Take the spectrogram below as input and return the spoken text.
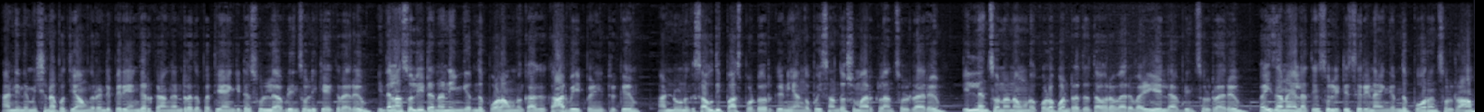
அண்ட் இந்த மிஷனை பத்தி அவங்க ரெண்டு பேரும் எங்க இருக்காங்கன்றத பத்தி என்கிட்ட சொல்லு அப்படின்னு சொல்லி கேக்குறாரு. இதெல்லாம் சொல்லிட்டேன்னா நீ இங்க இருந்து போலாம் உனக்காக கார் வெயிட் பண்ணிட்டு இருக்கு. அண்ட் உனக்கு சவுதி பாஸ்போர்ட்டும் இருக்குது நீ அங்கே போய் சந்தோஷமாக இருக்கலாம்னு சொல்கிறாரு இல்லைன்னு சொன்னா உன்னை கொலை பண்ணுறதை தவிர வேறு வழியே இல்லை அப்படின்னு சொல்கிறாரு பைசானா எல்லாத்தையும் சொல்லிவிட்டு சரி நான் இங்கேருந்து போகிறேன்னு சொல்கிறான்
